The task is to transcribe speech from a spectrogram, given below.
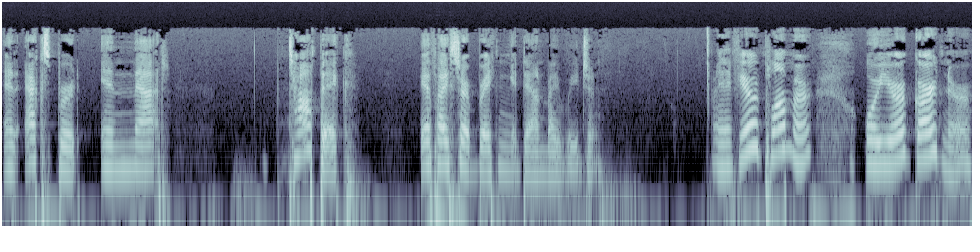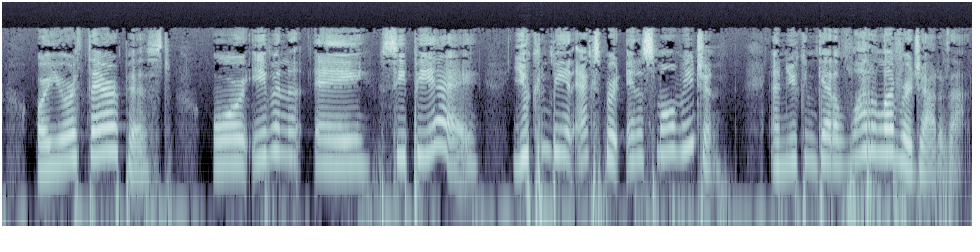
an expert in that topic if I start breaking it down by region. And if you're a plumber or you're a gardener or you're a therapist or even a CPA, you can be an expert in a small region and you can get a lot of leverage out of that.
